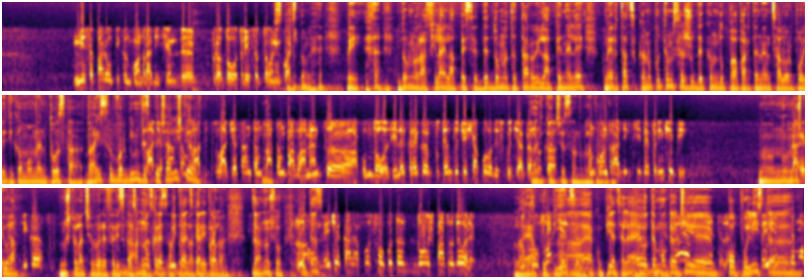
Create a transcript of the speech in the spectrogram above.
mi se pare un pic în contradicție de vreo două, trei săptămâni încoace. Domnule, păi, domnul Rafila e la PSD, domnul Tătaru e la PNL. Mă iertați că nu putem să judecăm după apartenența lor politică în momentul ăsta. Dar hai să vorbim de la specialiști. Ce la ce s-a întâmplat în Parlament uh, acum două zile, cred că putem duce și acolo discuția, pentru adică că ce s-a întâmplat sunt contradicții de principii. Nu, nu, nu, știu la, aplică... nu știu la ce vă referiți. Da, nu cred. Uitați care e treaba. Da, nu știu. La Uitați... o lege care a fost făcută 24 de ore. La aia cu piețele. Aia cu piețele. Aia e o demagogie populistă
